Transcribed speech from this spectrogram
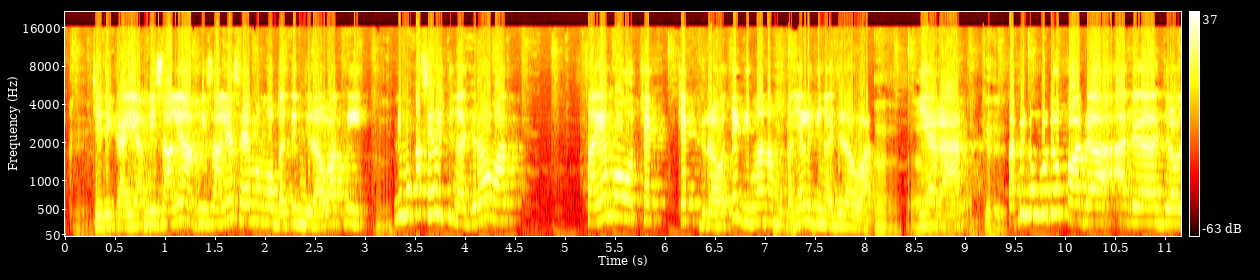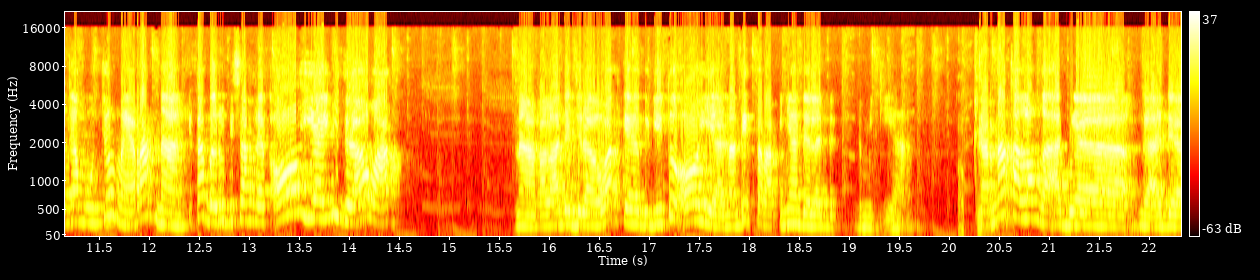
okay. Jadi kayak misalnya misalnya saya mau ngobatin jerawat nih, hmm. ini muka saya lagi nggak jerawat, saya mau cek cek jerawatnya gimana mukanya lagi nggak jerawat, uh, uh, ya kan? Okay. Tapi nunggu dulu kalau ada ada jerawatnya muncul merah, nah kita baru bisa ngeliat oh iya ini jerawat. Nah kalau ada jerawat kayak begitu, oh iya nanti terapinya adalah de demikian. Okay. Karena kalau nggak ada nggak ada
